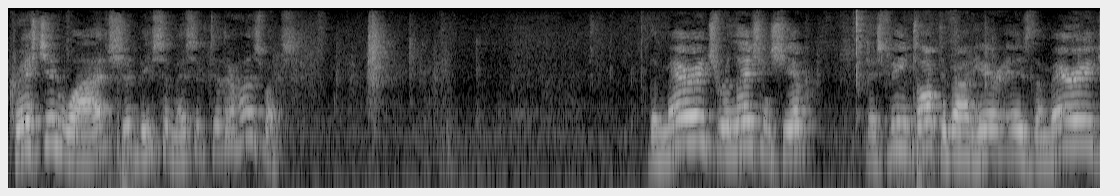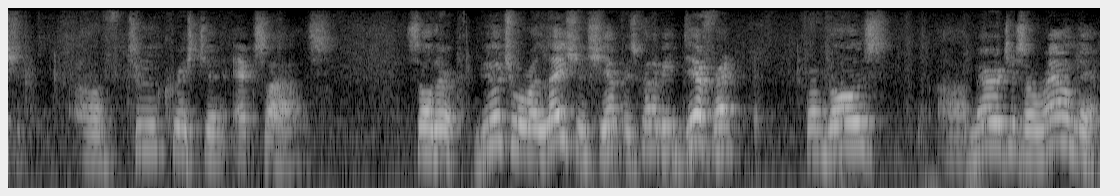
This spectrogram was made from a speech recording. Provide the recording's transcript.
Christian wives should be submissive to their husbands. The marriage relationship that's being talked about here is the marriage of two Christian exiles. So their mutual relationship is going to be different from those uh, marriages around them.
